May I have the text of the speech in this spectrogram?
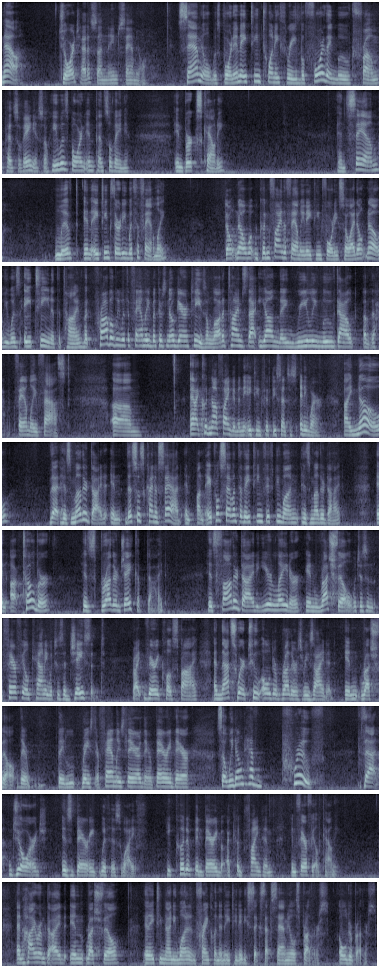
Now, George had a son named Samuel. Samuel was born in 1823 before they moved from Pennsylvania. So he was born in Pennsylvania, in Berks County. And Sam lived in 1830 with a family. Don't know what, we couldn't find the family in 1840, so I don't know. He was 18 at the time, but probably with a family, but there's no guarantees. A lot of times that young, they really moved out of the family fast. Um, and I could not find him in the 1850 census anywhere. I know that his mother died, and this was kind of sad. In, on April 7th of 1851, his mother died. In October, his brother Jacob died. His father died a year later in Rushville, which is in Fairfield County, which is adjacent, right, very close by. And that's where two older brothers resided, in Rushville. They're, they raised their families there, they're buried there. So we don't have proof that George is buried with his wife. He could have been buried, but I couldn't find him in Fairfield County. And Hiram died in Rushville in 1891 and Franklin in 1886. That's Samuel's brothers, older brothers.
